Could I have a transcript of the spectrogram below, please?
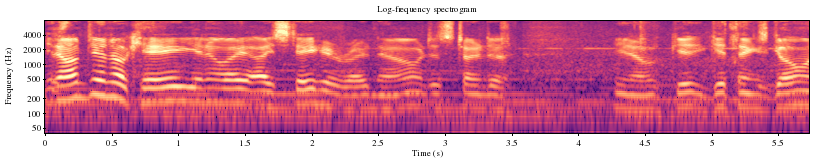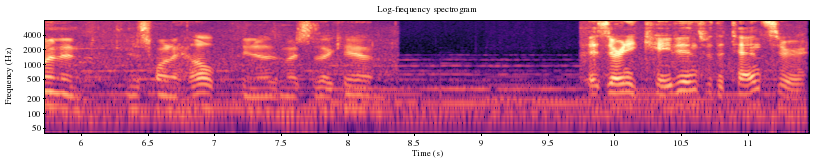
You know, I'm doing okay. You know, I, I stay here right now. I'm just trying to, you know, get get things going and just want to help, you know, as much as I can. Is there any cave-ins with the tents or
